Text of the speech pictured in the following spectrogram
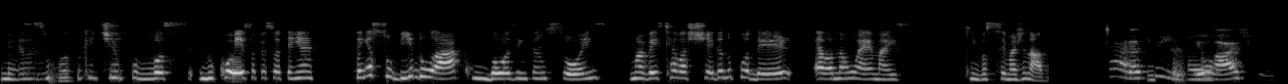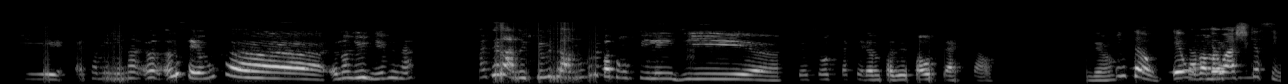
mesmo que tipo você no começo a pessoa tenha tenha subido lá com boas intenções, uma vez que ela chega no poder, ela não é mais quem você imaginava. Cara, assim, então... eu acho que essa menina. Eu, eu não sei, eu nunca. Eu não li os livros, né? Mas sei lá, nos filmes ela nunca me passou um feeling de pessoa que tá querendo fazer só o certo e tal. Entendeu? Então, eu, eu acho que assim,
